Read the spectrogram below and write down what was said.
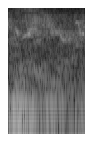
No.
